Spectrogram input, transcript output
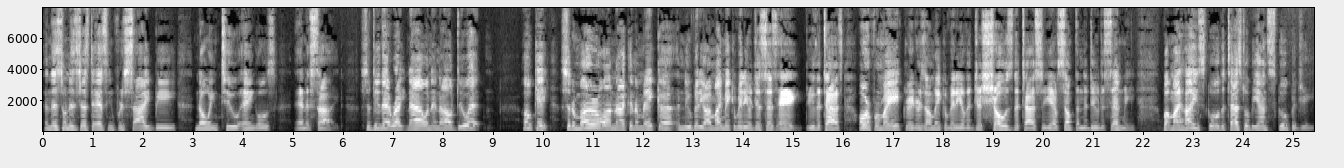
And this one is just asking for side B, knowing two angles and a side. So do that right now and then I'll do it. Okay, so tomorrow I'm not going to make a, a, new video. I might make a video that just says, hey, do the test. Or for my 8th graders, I'll make a video that just shows the test so you have something to do to send me. But my high school, the test will be on Schoology.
